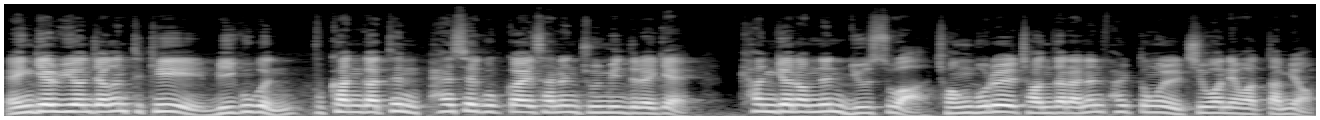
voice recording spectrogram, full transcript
엥겔 위원장은 특히 미국은 북한 같은 폐쇄 국가에 사는 주민들에게 편견 없는 뉴스와 정보를 전달하는 활동을 지원해왔다며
